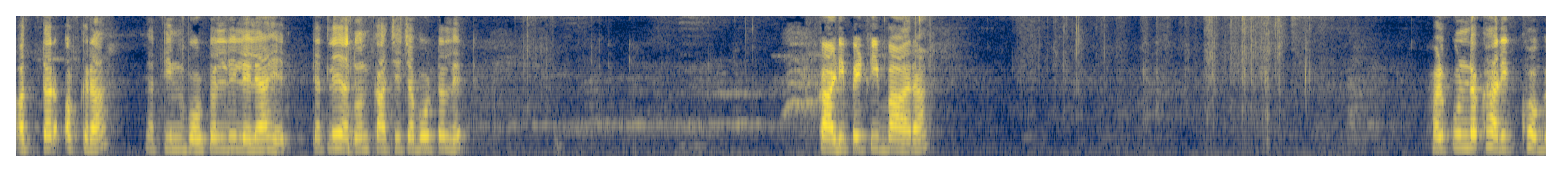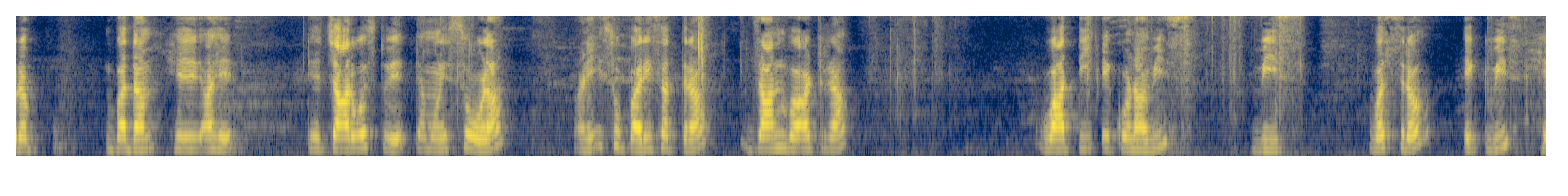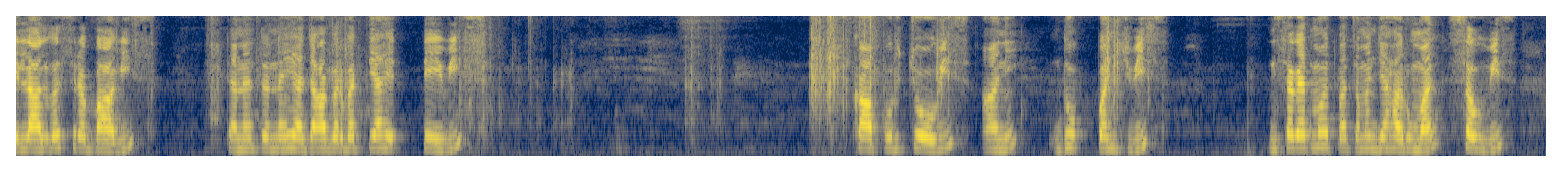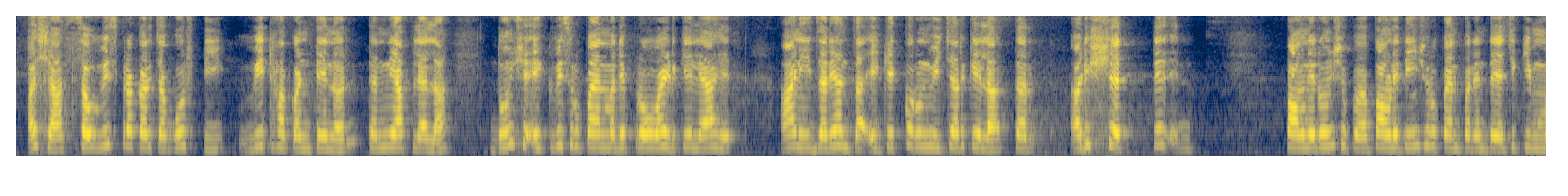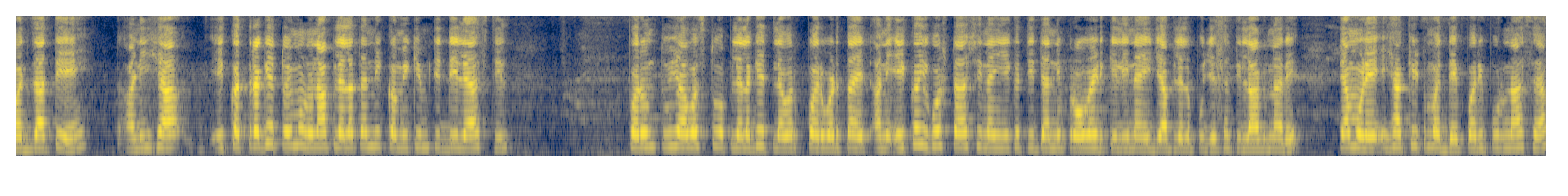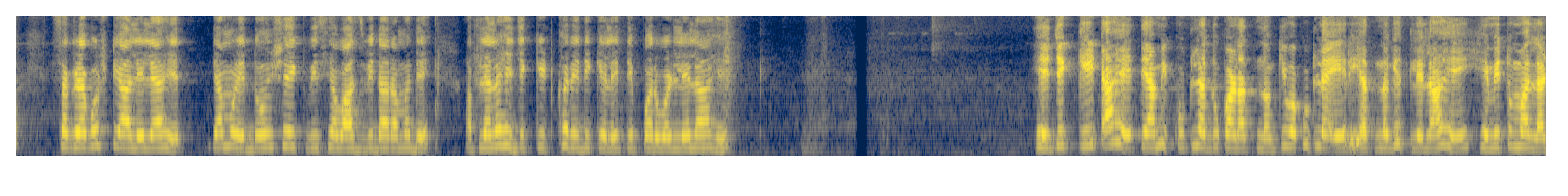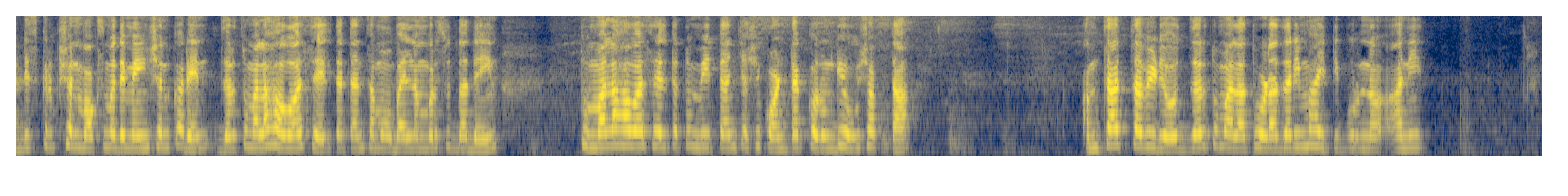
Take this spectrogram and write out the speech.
अत्तर अकरा या तीन बॉटल दिलेल्या आहेत. त्यातल्या ह्या दोन काचेच्या बॉटल आहेत. काडीपेटी बारा. हळकुंड खारीक खोबरं बदाम हे आहे ते चार वस्तू आहेत. त्यामुळे सोळा आणि सुपारी सतरा जानव अठरा वाती एकोणावीस वीस वस्त्र एकवीस हे लाल वस्त्र बावीस त्यानंतर न ह्या ज्या अगरबत्ती आहेत तेवीस कापूर चोवीस आणि धूप पंचवीस. आणि सगळ्यात महत्त्वाचं म्हणजे हा रुमाल सव्वीस. अशा सव्वीस प्रकारच्या गोष्टी विथ हा कंटेनर त्यांनी आपल्याला दोनशे एकवीस रुपयांमध्ये प्रोव्हाइड केल्या आहेत. आणि जर यांचा एक एक करून विचार केला तर अडीचशे ते पावणे दोनशे पावणे तीनशे रुपयांपर्यंत याची किंमत जाते. आणि ह्या एकत्र घेतोय म्हणून आपल्याला त्यांनी कमी किमतीत दिल्या असतील. परंतु ह्या वस्तू आपल्याला घेतल्यावर परवडत आहेत. आणि एकही गोष्ट अशी नाही आहे की ती त्यांनी प्रोव्हाइड केली नाही जी आपल्याला पूजेसाठी लागणार आहे. त्यामुळे ह्या किटमध्ये परिपूर्ण अशा सगळ्या गोष्टी आलेल्या आहेत. त्यामुळे दोनशे एकवीस ह्या वाजवी दरामध्ये आपल्याला हे जे किट खरेदी केले ते परवडलेलं आहे. हे जे किट आहे ते आम्ही कुठल्या दुकानातनं किंवा कुठल्या एरियातनं घेतलेलं आहे हे मी तुम्हाला डिस्क्रिप्शन बॉक्समध्ये मेन्शन करेन. जर तुम्हाला हवं असेल तर त्यांचा मोबाईल नंबरसुद्धा देईन. तुम्हाला हवं असेल तर तुम्ही त्यांच्याशी कॉन्टॅक्ट करून घेऊ शकता. आमचा आजचा व्हिडिओ जर तुम्हाला थोडा जरी माहितीपूर्ण आणि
